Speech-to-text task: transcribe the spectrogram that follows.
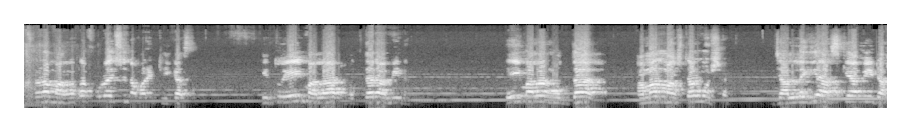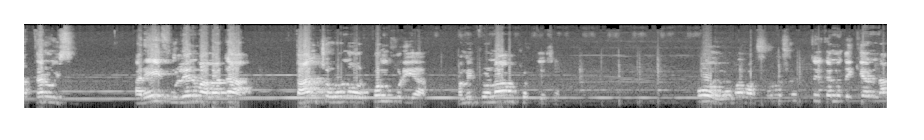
আপনারা মালাটা পড়াইছেন আমার ঠিক আছে। কিন্তু এই মালার হকদার আমি না। এই মালার হকদার আমার মাস্টার মশাই, যার লেগে আজকে আমি ডাক্তার হইছি। আর এই ফুলের মালাটা তার চরণ অর্পণ করিয়া আমি প্রণাম করতে চাই। ও আমার মাস্টার মশাই তো এখানে দেখি আর না।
